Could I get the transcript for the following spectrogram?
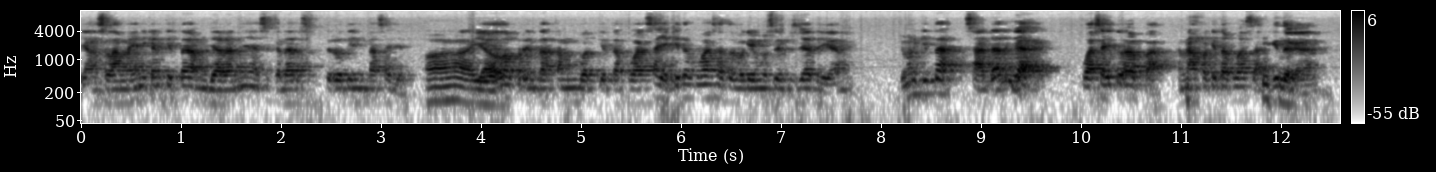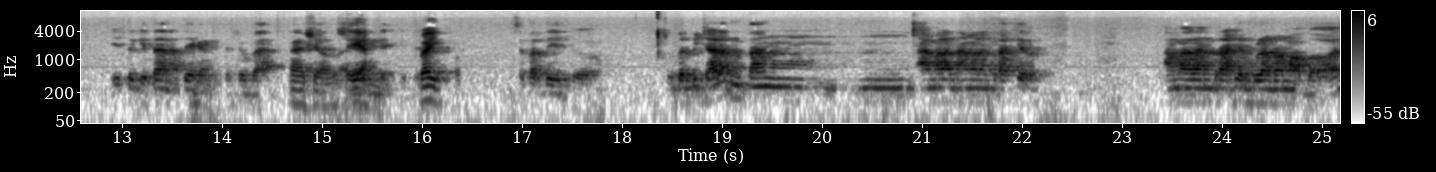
Yang selama ini kan kita menjalannya sekedar rutinitas saja. Ah Ya iya. Allah perintahkan buat kita puasa ya kita puasa sebagai muslim sejati kan. Cuman kita sadar nggak puasa itu apa? Kenapa kita puasa gitu kan? Itu kita nanti akan kita coba Masya Allah. Iya. deh, gitu. Baik. Seperti itu. Berbicara tentang hmm, amalan-amalan terakhir amalan terakhir bulan Ramadan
